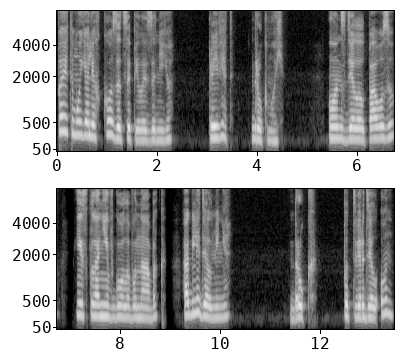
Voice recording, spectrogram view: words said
Поэтому я легко зацепилась за нее. «Привет, друг мой». Он сделал паузу и, склонив голову на бок, оглядел меня. «Друг», — подтвердил он,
